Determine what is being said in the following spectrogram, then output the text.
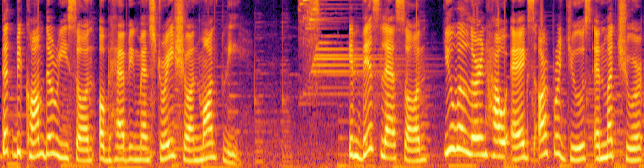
that become the reason of having menstruation monthly. In this lesson, you will learn how eggs are produced and mature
